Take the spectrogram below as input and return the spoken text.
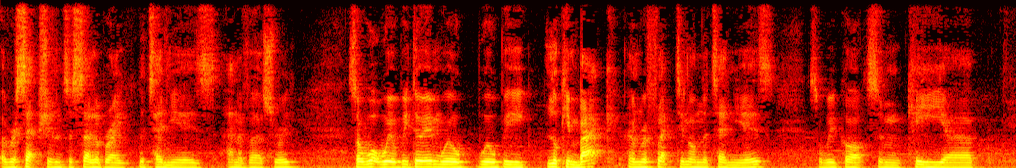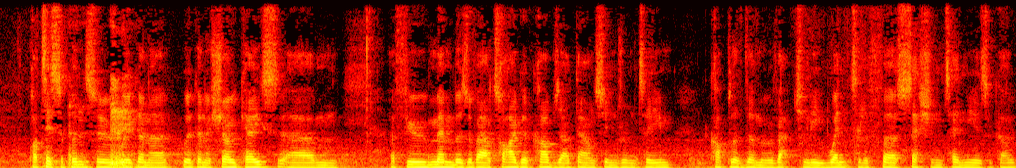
a reception to celebrate the ten years anniversary. So what we'll be doing, we'll we'll be looking back and reflecting on the ten years. So we've got some key uh, participants who we're gonna we're gonna showcase. Um, a few members of our Tiger Cubs, our Down syndrome team. A couple of them who have actually went to the first session ten years ago.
